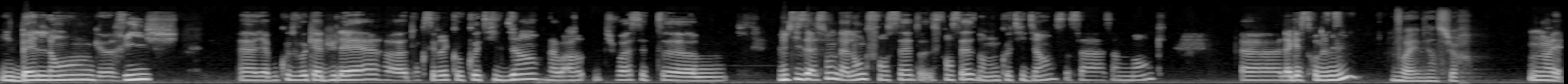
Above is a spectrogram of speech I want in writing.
une belle langue, riche. Il y a beaucoup de vocabulaire, donc c'est vrai qu'au quotidien, d'avoir, tu vois, cette l'utilisation de la langue française, française dans mon quotidien, ça, ça, ça me manque. la gastronomie. Ouais, bien sûr. Ouais.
